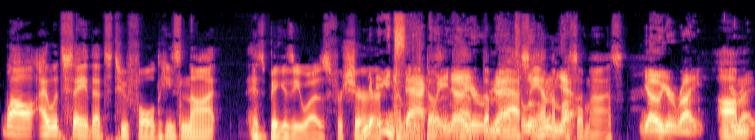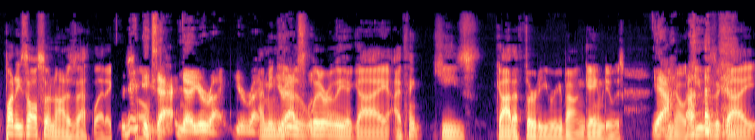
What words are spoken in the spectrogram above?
Well, I would say that's twofold. He's not as big as he was for sure. No, I mean, exactly. No, you're- the mass and the right. Yeah. muscle mass. No, you're right. Um, right. but he's also not as athletic. so- Exactly. No, you're right. You're right. I mean, You're he was literally a guy. I think he's got a thirty rebound game to his. Yeah. You know, he was a guy.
